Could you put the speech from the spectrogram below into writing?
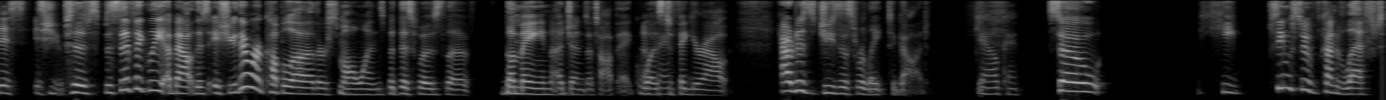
this issue. Spe- specifically about this issue. There were a couple of other small ones, but this was the the main agenda topic was Okay. to figure out how does Jesus relate to God? Yeah. Okay. So he seems to have kind of left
